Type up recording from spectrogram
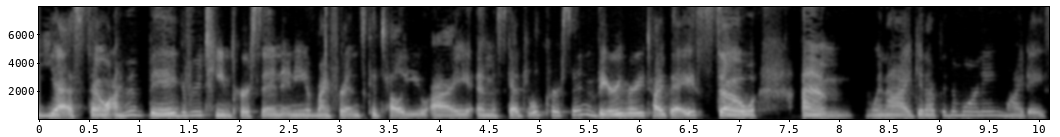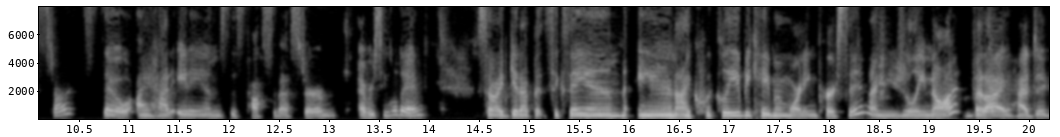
Yes, so I'm a big routine person. Any of my friends could tell you I am a scheduled person, very, very type A. So um, when I get up in the morning, my day starts. So I had 8 a.m.s this past semester every single day. So I'd get up at 6 a.m. and I quickly became a morning person. I'm usually not, but I had to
